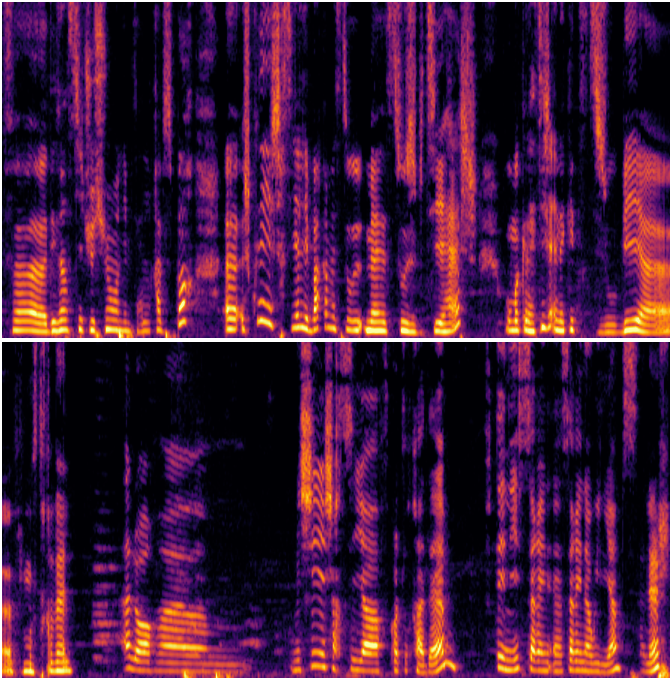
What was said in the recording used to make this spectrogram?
في des institutions اللي متعلقة بال sport. آه، شكون هي الشخصية اللي باقا ما استوجبتيهاش وما كرهتيش أنك تستجوبي في المستقبل؟ Alors ماشي شخصية في كرة القدم. في التنس سيرينا ويليامز علاش؟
